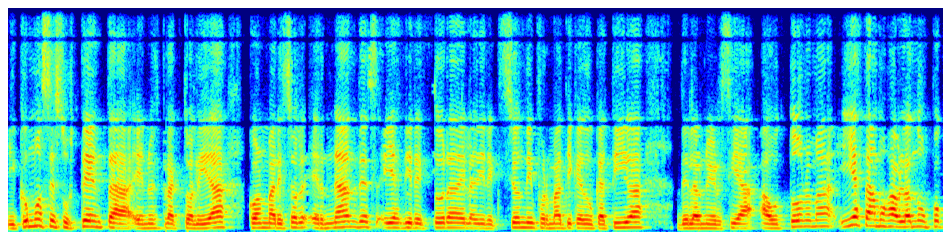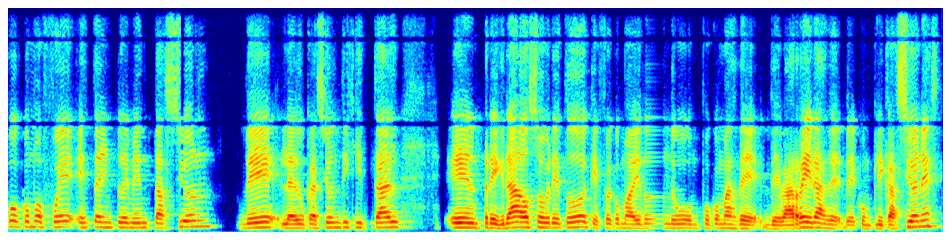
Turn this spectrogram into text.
y cómo se sustenta en nuestra actualidad con Marisol Hernández. Ella es directora de la Dirección de Informática Educativa de la Universidad Autónoma y ya estábamos hablando un poco cómo fue esta implementación de la educación digital en pregrado sobre todo, que fue como ahí donde hubo un poco más de, barreras, de, complicaciones,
